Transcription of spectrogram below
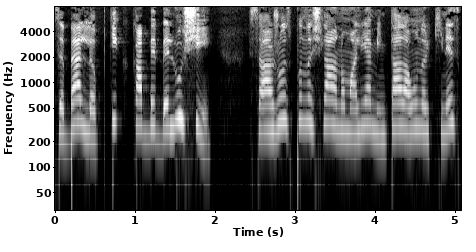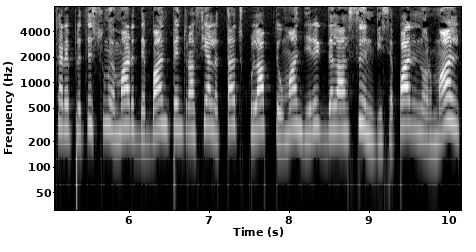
să bea lăptic ca bebelușii. S-a ajuns până și la anomalia mentală a unor chinezi care plătesc sume mari de bani pentru a fi alăptați cu lapte uman direct de la sân. Vi se pare normal?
